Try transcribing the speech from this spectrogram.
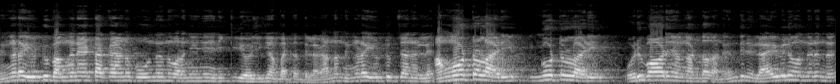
നിങ്ങളുടെ യൂട്യൂബ് അങ്ങനെയായിട്ടൊക്കെയാണ് പോകുന്നതെന്ന് പറഞ്ഞു കഴിഞ്ഞാൽ എനിക്ക് യോജിക്കാൻ പറ്റത്തില്ല. കാരണം നിങ്ങളുടെ യൂട്യൂബ് ചാനലിൽ അങ്ങോട്ടുള്ള അടിയും ഇങ്ങോട്ടുള്ള അടിയും ഒരുപാട് ഞാൻ കണ്ടതാണ്. എന്തിനു? ലൈവിൽ വന്നിരുന്ന്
